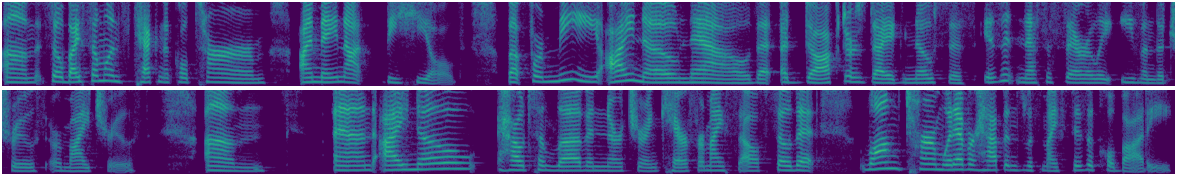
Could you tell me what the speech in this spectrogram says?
Um, so, by someone's technical term, I may not be healed. But for me, I know now that a doctor's diagnosis isn't necessarily even the truth or my truth. Um, and I know how to love and nurture and care for myself so that long term, whatever happens with my physical body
